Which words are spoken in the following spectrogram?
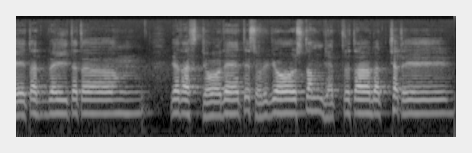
एतद्वैतत् यतश्चोदेति सूर्योऽस्तं यत्र च गच्छति।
